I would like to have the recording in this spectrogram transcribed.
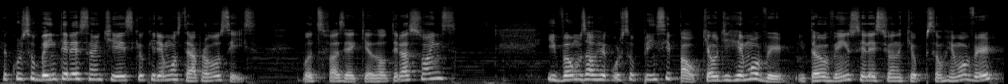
Recurso bem interessante esse que eu queria mostrar para vocês. Vou desfazer aqui as alterações e vamos ao recurso principal, que é o de remover. Então eu venho, seleciono aqui a opção remover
